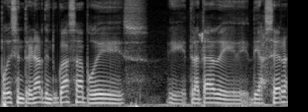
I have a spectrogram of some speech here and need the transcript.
podés entrenarte en tu casa, podés eh, tratar de hacer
